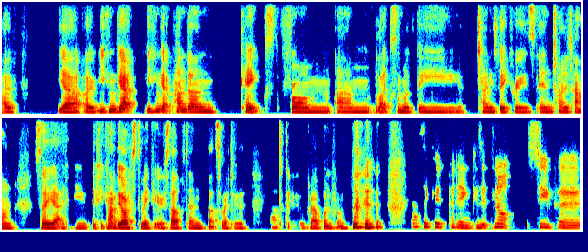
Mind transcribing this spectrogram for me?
i've yeah I, you can get you can get pandan cakes from um like some of the Chinese bakeries in Chinatown. So yeah, if you if you can't be asked to make it yourself, then that's where to to go grab one from. That's a good pudding because it's not super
